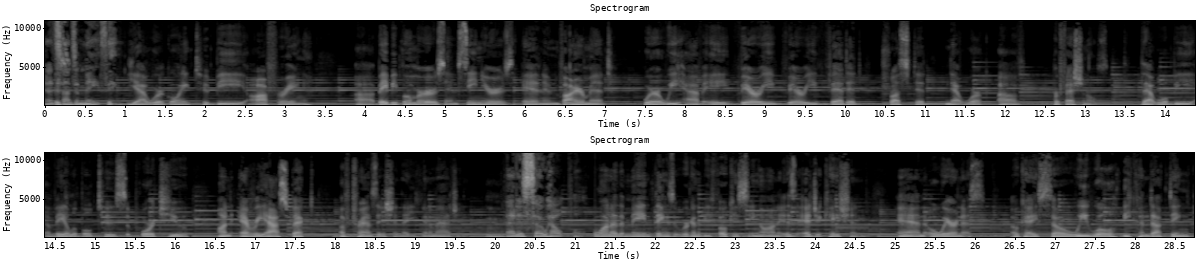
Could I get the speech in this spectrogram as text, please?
That this, sounds amazing. Yeah, we're going to be offering uh, baby boomers and seniors an environment where we have a very, very vetted, trusted network of professionals that will be available to support you on every aspect of transition that you can imagine. Mm. That is so helpful. One of the main things that we're going to be focusing on is education and awareness. Okay, so we will be conducting,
